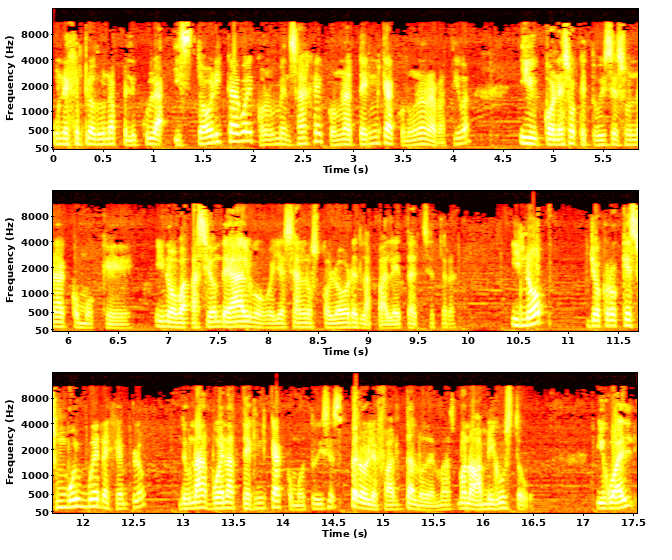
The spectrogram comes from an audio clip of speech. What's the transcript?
un ejemplo de una película histórica, güey, con un mensaje, con una técnica, con una narrativa, y con eso que tú dices, una como que innovación de algo, güey, ya sean los colores, la paleta, etcétera. Y no, yo creo que es un muy buen ejemplo de una buena técnica, como tú dices, pero le falta lo demás. Bueno, a mi gusto. Igual,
